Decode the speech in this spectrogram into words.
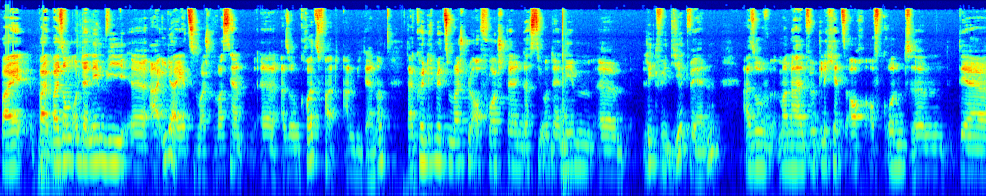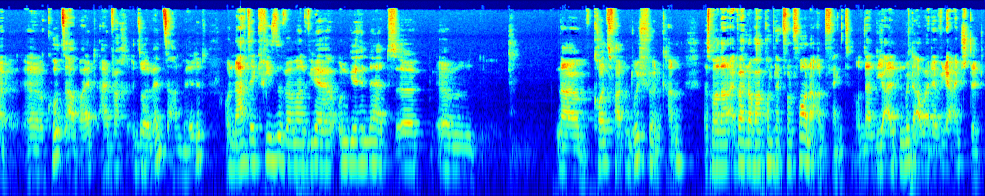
bei, bei, bei so einem Unternehmen wie äh, AIDA jetzt zum Beispiel, was ja äh, also ein Kreuzfahrtanbieter, ne, da könnte ich mir zum Beispiel auch vorstellen, dass die Unternehmen äh, liquidiert werden. Also man halt wirklich jetzt auch aufgrund ähm, der äh, Kurzarbeit einfach Insolvenz anmeldet und nach der Krise, wenn man wieder ungehindert äh, ähm, na, Kreuzfahrten durchführen kann, dass man dann einfach nochmal komplett von vorne anfängt und dann die alten Mitarbeiter wieder einstellt.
